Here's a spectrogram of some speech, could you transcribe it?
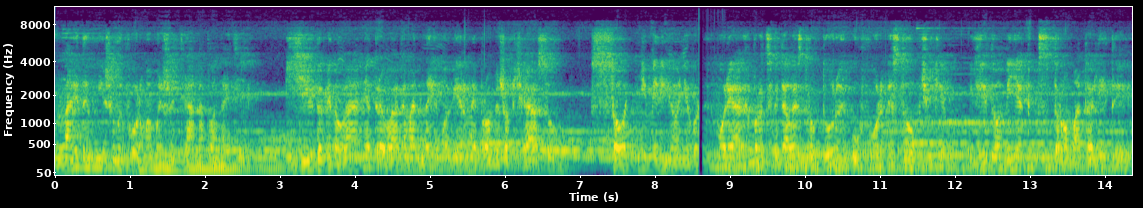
найдавнішими формами життя на планеті. Їх домінування триватиме неймовірний проміжок часу сотні мільйонів. В морях процвітали структури у формі стовпчиків, відомі як строматоліти.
